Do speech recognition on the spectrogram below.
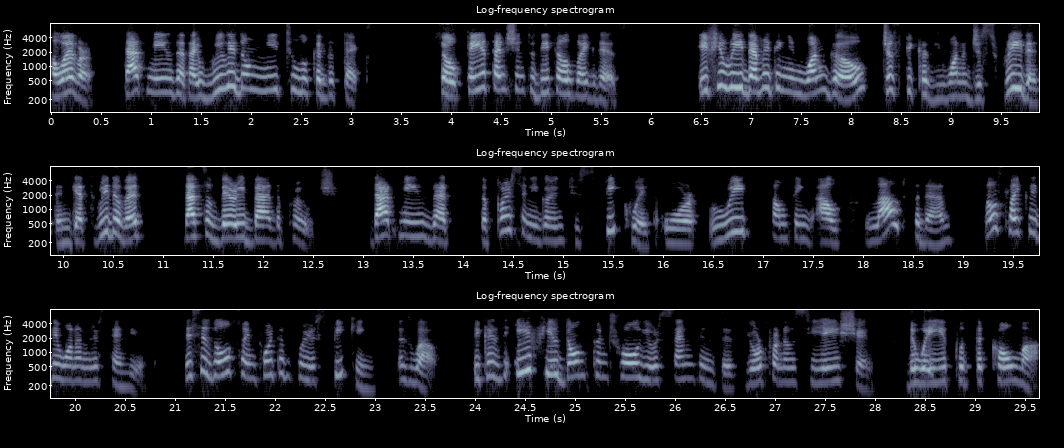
However, that means that I really don't need to look at the text. So pay attention to details like this. If you read everything in one go, just because you want to just read it and get rid of it, that's a very bad approach. That means that the person you're going to speak with or read something out loud for them, most likely they won't understand you. This is also important for your speaking as well. Because if you don't control your sentences, your pronunciation, the way you put the comma,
